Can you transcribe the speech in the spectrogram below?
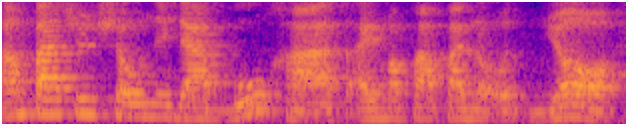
Ang fashion show nila bukas ay mapapanood nyo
